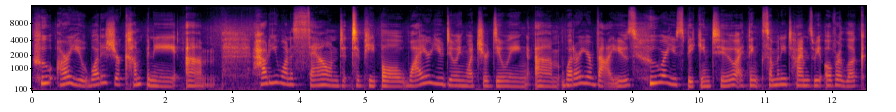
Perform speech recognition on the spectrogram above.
who are you? What is your company? Um, how do you want to sound to people? Why are you doing what you're doing? Um, what are your values? Who are you speaking to? I think so many times we overlook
